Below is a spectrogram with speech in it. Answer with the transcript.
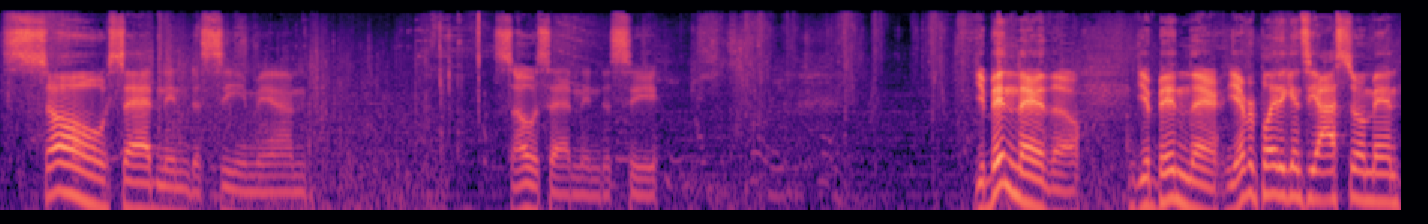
So saddening to see, man. So saddening to see. You've been there though. You've been there. You ever played against Yasuo, man?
